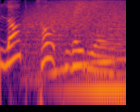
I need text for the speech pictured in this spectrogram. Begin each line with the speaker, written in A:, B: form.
A: Blog Talk Radio.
